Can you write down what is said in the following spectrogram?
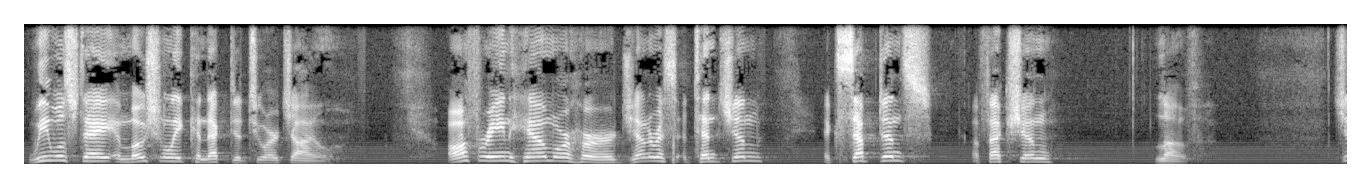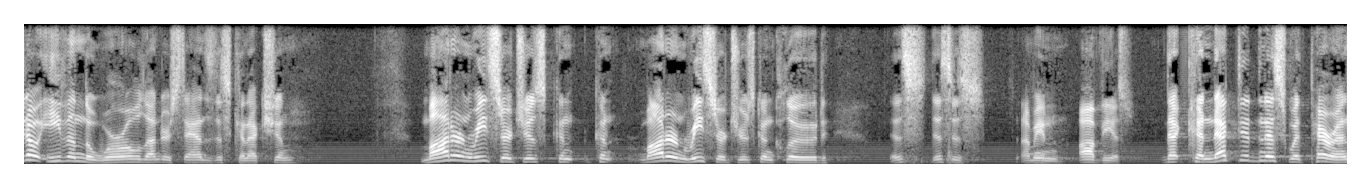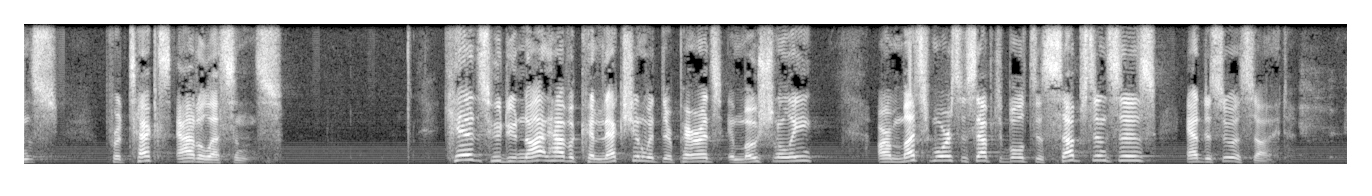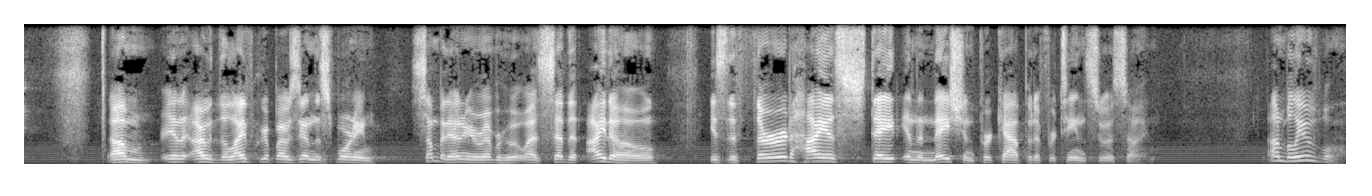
We will stay emotionally connected to our child offering him or her generous attention, acceptance, affection, love. Do you know even the world understands this connection? Modern researchers, con, con, modern researchers conclude this, this is, I mean, obvious that connectedness with parents protects adolescents. Kids who do not have a connection with their parents emotionally are much more susceptible to substances and to suicide. Um, in I, the life group I was in this morning, somebody, I don't even remember who it was, said that Idaho is the third highest state in the nation per capita for teen suicide. Unbelievable.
